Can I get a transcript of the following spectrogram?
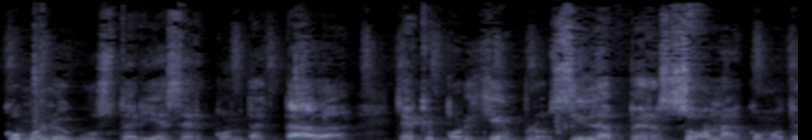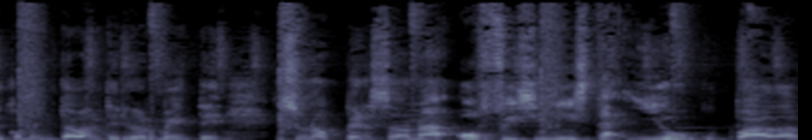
cómo le gustaría ser contactada. Ya que, por ejemplo, si la persona, como te comentaba anteriormente, es una persona oficinista y ocupada,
